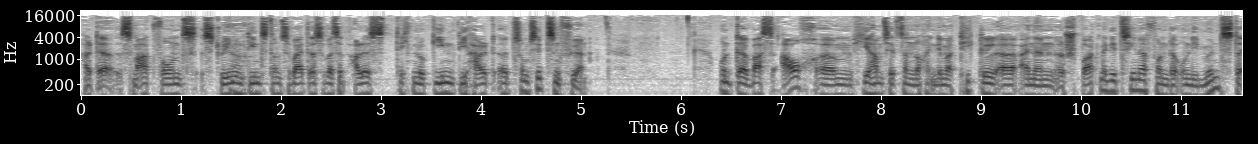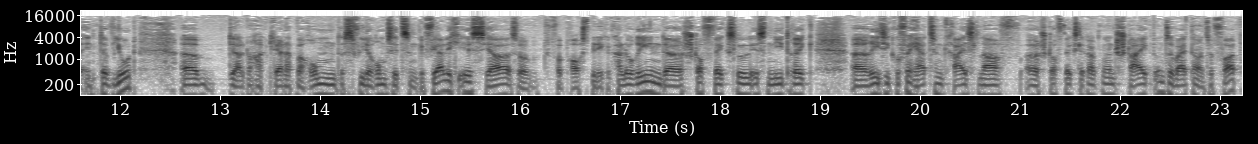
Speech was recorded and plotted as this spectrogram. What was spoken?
halt äh, Smartphones, Streamingdienste ja. und so weiter, also was sind alles Technologien, die halt äh, zum Sitzen führen. Und äh, was auch, ähm, hier haben sie jetzt dann noch in dem Artikel äh, einen Sportmediziner von der Uni Münster interviewt, äh, der halt noch erklärt hat, warum das viele Rumsitzen gefährlich ist. Ja, also du verbrauchst weniger Kalorien, der Stoffwechsel ist niedrig, äh, Risiko für Herz und Kreislauf, äh, Stoffwechselerkrankungen steigt und so weiter und so fort.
